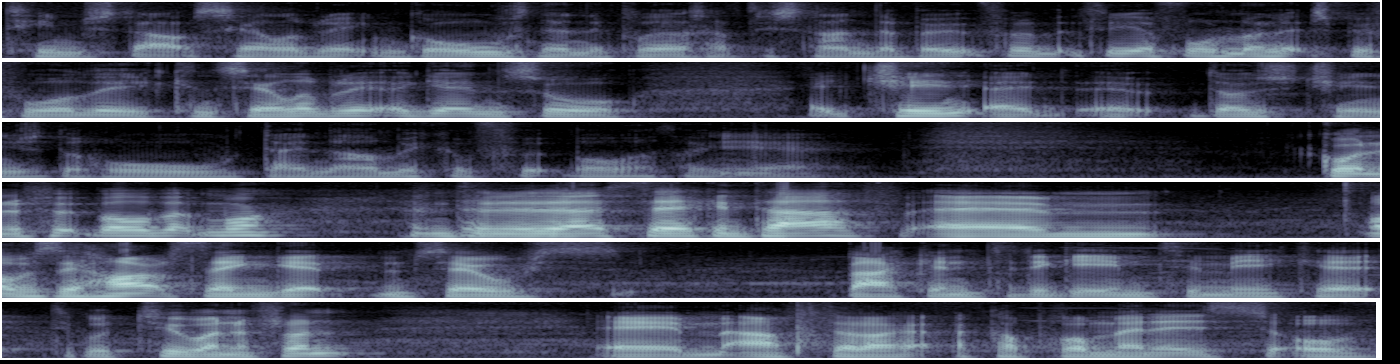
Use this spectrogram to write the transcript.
teams start celebrating goals and then the players have to stand about for about three or four minutes before they can celebrate again. So it change it, it does change the whole dynamic of football. I think. Yeah. Going to football a bit more into that second half. Um, obviously, Hearts then get themselves back into the game to make it to go two one in front um, after a, a couple of minutes of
